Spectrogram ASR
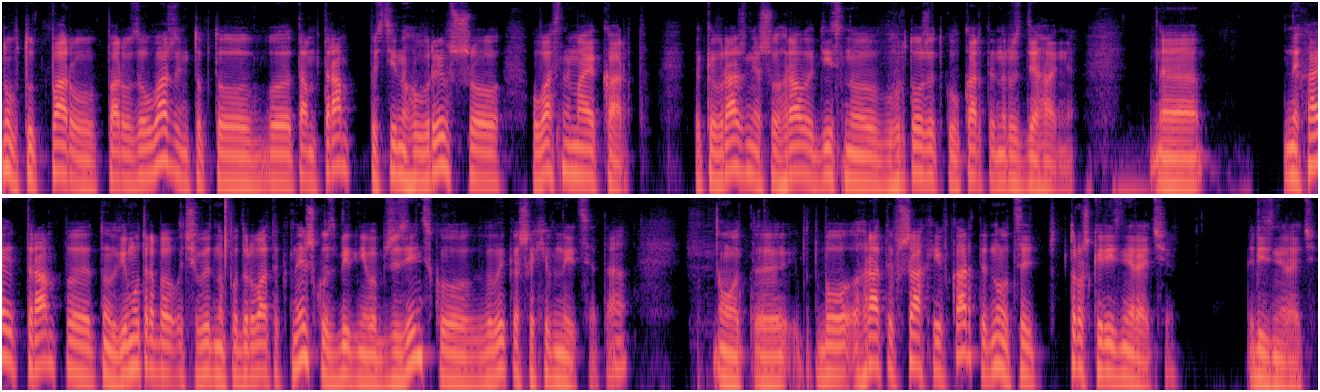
ну, тут пару, пару зауважень. Тобто, там Трамп постійно говорив, що у вас немає карт. Таке враження, що грали дійсно в гуртожитку в карти на роздягання. Е, Нехай Трамп, е, ну йому треба очевидно подарувати книжку Збігнєва Бжезінського Велика шахівниця. Та? От, е, бо грати в шахи і в карти ну, це трошки різні речі. Різні речі.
